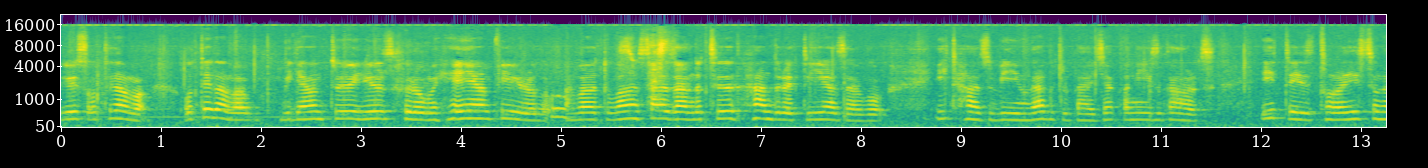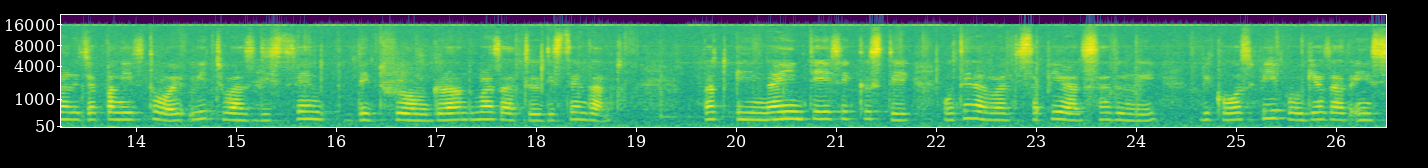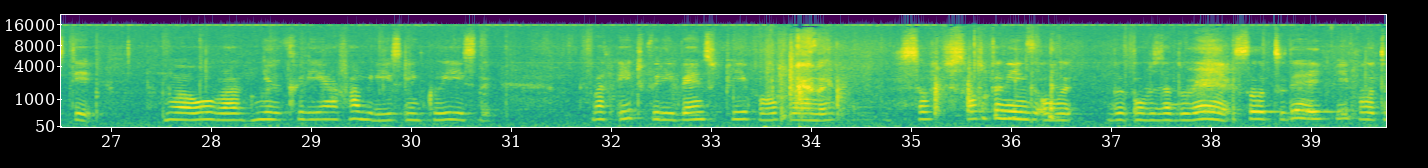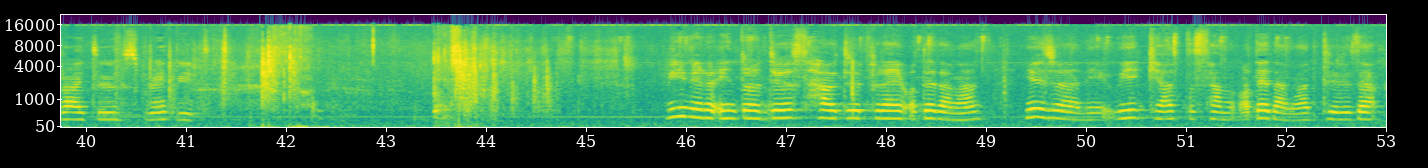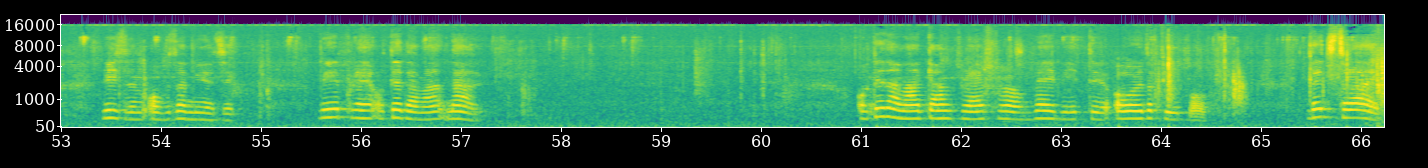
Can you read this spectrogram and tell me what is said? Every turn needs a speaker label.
Speaker 1: use otedama. Otedama began to use from Heian period about 1,200 years ago. It has been loved by Japanese girls. It is traditional Japanese toy which was descended from grandmother to descendant. But in 1960, Otedama disappeared suddenly because people gathered in city. Moreover, nuclear families increased. But it prevents people from soft, softening of, the- of the brain. So today, people try to spread it.
Speaker 2: We will introduce how to play otedama. Usually, we cast some otedama to the rhythm of the music. We play otedama now. Otedama can play from baby to old people. Let's try.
